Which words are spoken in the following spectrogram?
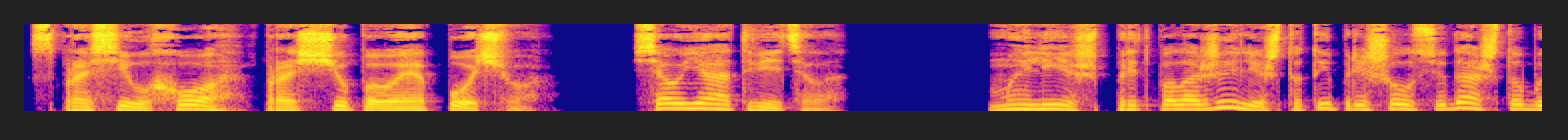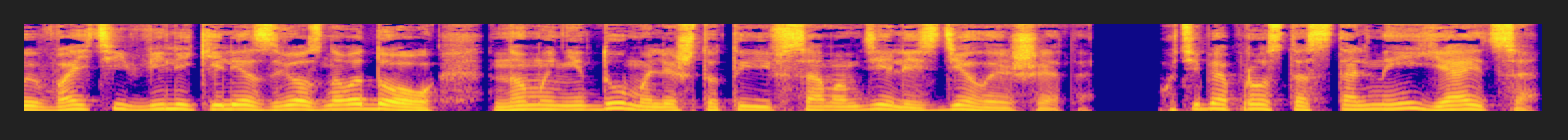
Спросил Хо, прощупывая почву. Сяоя ответила. Мы лишь предположили, что ты пришел сюда, чтобы войти в великий лес Звездного Доу, но мы не думали, что ты и в самом деле сделаешь это. У тебя просто стальные яйца.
